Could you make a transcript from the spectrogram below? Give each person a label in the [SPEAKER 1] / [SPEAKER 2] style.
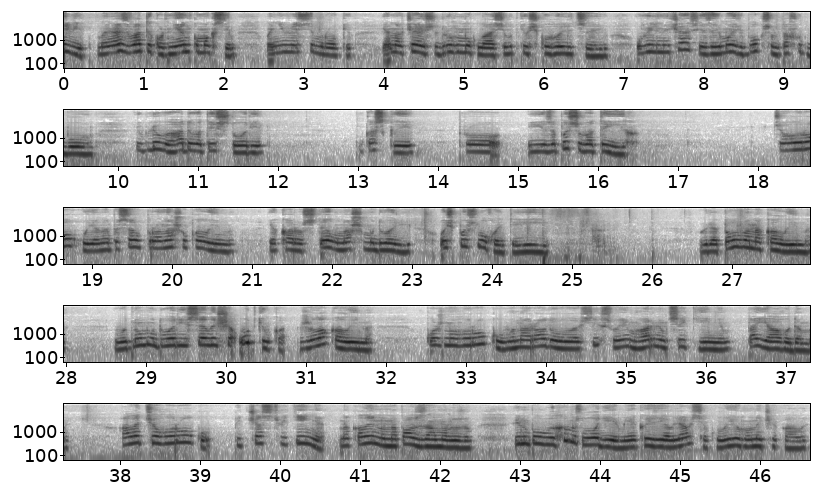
[SPEAKER 1] привіт! Мене звати Корнієнко Максим. Мені 8 років. Я навчаюся у другому класі Утківського ліцею. У вільний час я займаюся боксом та футболом. Люблю вигадувати історії, казки про... і записувати їх. Цього року я написав про нашу калину, яка росте у нашому дворі. Ось послухайте її. Врятована калина. В одному дворі селища Утківка жила калина. Кожного року вона радувала всіх своїм гарним цвітінням та ягодами. Але цього року, під час цвітіння, на калину напав заморозок. Він був лихим злодієм, який з'являвся, коли його не чекали.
